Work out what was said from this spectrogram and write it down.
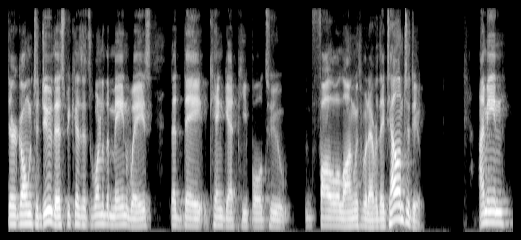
they're going to do this because it's one of the main ways that they can get people to follow along with whatever they tell them to do. I mean,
